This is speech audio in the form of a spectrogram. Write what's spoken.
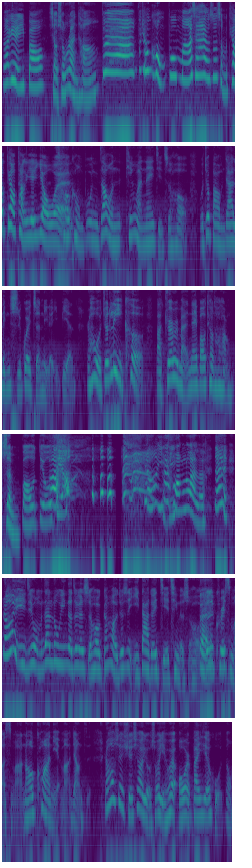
然后一人一包小熊软糖。对啊，不就很恐怖吗？而且还有说什么跳跳糖也有哎、欸，超恐怖！你知道我听完那一集之后，我就把我们家零食柜整理了一遍。然后我就立刻把 Jerry 买的那一包跳跳糖整包丢掉，啊、然后已经慌乱了。对，然后以及我们在录音的这个时候，刚好就是一大堆节庆的时候，对就是 Christmas 嘛，然后跨年嘛，这样子。然后，所以学校有时候也会偶尔办一些活动，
